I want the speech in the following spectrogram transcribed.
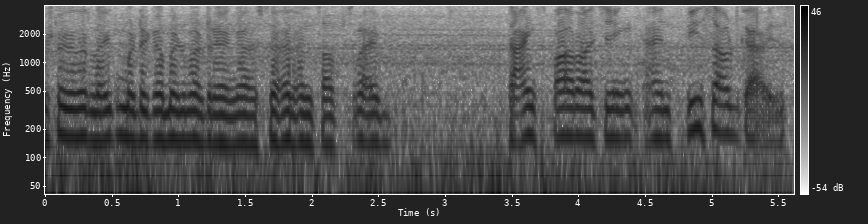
ಇಷ್ಟ ಆಗಿದ್ರೆ ಲೈಕ್ ಮಾಡಿರಿ ಕಮೆಂಟ್ ಮಾಡಿರಿ ಹಂಗೆ. Share and subscribe thanks for watching and peace out guys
